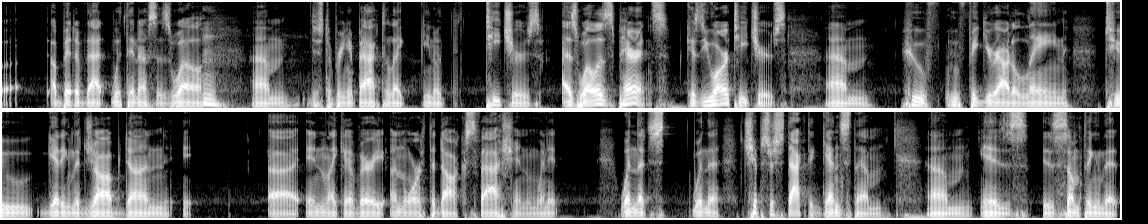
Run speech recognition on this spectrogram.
uh, a bit of that within us as well. Hmm. Um, just to bring it back to like you know teachers as well as parents, because you are teachers um, who who figure out a lane to getting the job done uh, in like a very unorthodox fashion when it when the when the chips are stacked against them um, is is something that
